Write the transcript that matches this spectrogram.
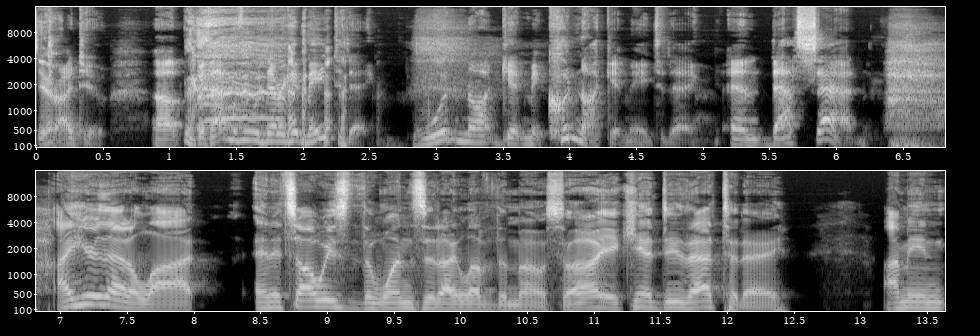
Yeah. Tried to, uh, but that movie would never get made today. Would not get made. Could not get made today, and that's sad. I hear that a lot, and it's always the ones that I love the most. Oh, you can't do that today. I mean,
